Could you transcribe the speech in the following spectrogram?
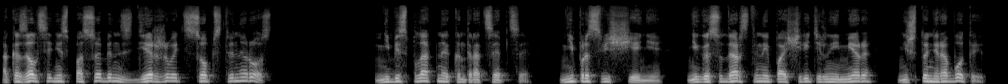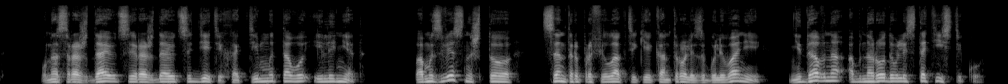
оказался не способен сдерживать собственный рост. Ни бесплатная контрацепция, ни просвещение, ни государственные поощрительные меры ничто не работает. У нас рождаются и рождаются дети, хотим мы того или нет. Вам известно, что Центр профилактики и контроля заболеваний недавно обнародовали статистику.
